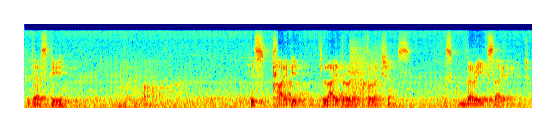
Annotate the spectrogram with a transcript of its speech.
So that's the, uh, his private library collections. It's very exciting, actually.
